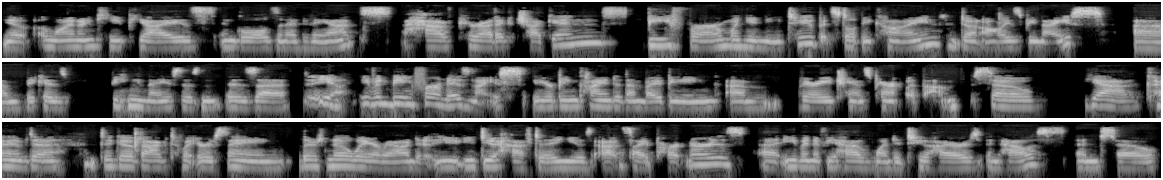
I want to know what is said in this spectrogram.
you know, align on KPIs and goals in advance, have periodic check-ins, be firm when you need to, but still be kind. Don't always be nice um, because being nice is, is uh, yeah, even being firm is nice. You're being kind to them by being um, very transparent with them. So yeah, kind of to to go back to what you were saying, there's no way around it. You you do have to use outside partners, uh, even if you have one to two hires in house, and so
